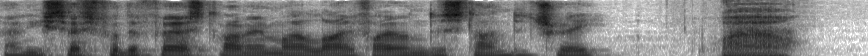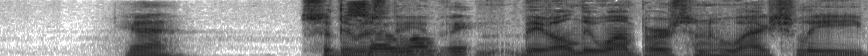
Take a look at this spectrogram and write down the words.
and he says, "For the first time in my life, I understand a tree." Wow. Yeah. So there was So the, the only one person who actually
